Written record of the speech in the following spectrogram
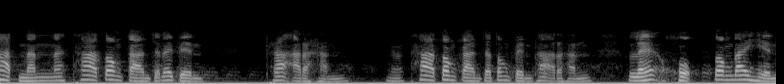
าตินั้นนะถ้าต้องการจะได้เป็นพระอรหันต์ถ้าต้องการจะต้องเป็นพระอรหันต์และหกต้องได้เห็น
